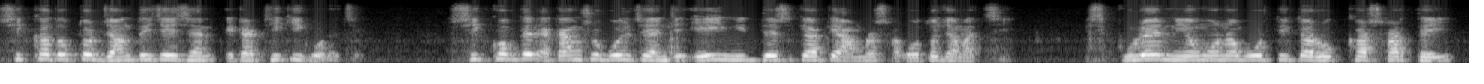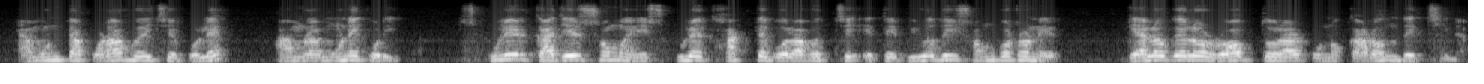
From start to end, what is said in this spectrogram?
শিক্ষা দপ্তর জানতে চেয়েছেন, এটা ঠিকই করেছে। শিক্ষকদের একাংশ বলছেন যে, এই নির্দেশিকাকে আমরা স্বাগত জানাচ্ছি। স্কুলের নিয়মানুবর্তিতা রক্ষার স্বার্থেই এমনটা করা হয়েছে বলে আমরা মনে করি। স্কুলের কাজের সময়ে স্কুলে থাকতে বলা হচ্ছে, এতে বিরোধী সংগঠনের গেল গেল রব তোলার কোনো কারণ দেখছি না।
